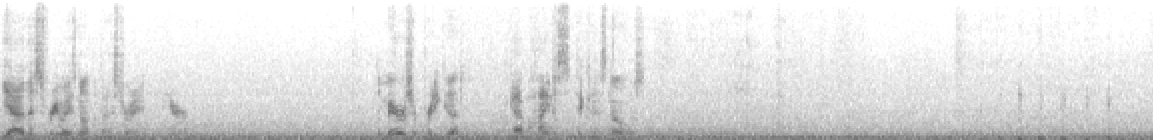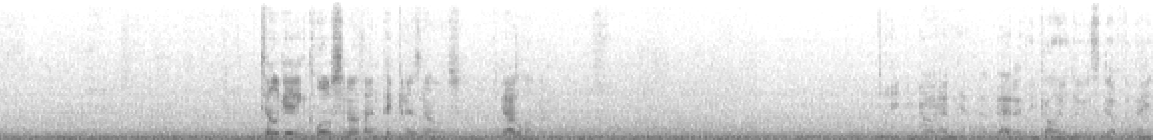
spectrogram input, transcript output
yeah, this freeway's not the best right here. The mirrors are pretty good. The guy behind us is picking his nose. Tailgating close enough and picking his nose. Gotta love it. He can go ahead and hit that bed. I think all he'll do is scuff the paint.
